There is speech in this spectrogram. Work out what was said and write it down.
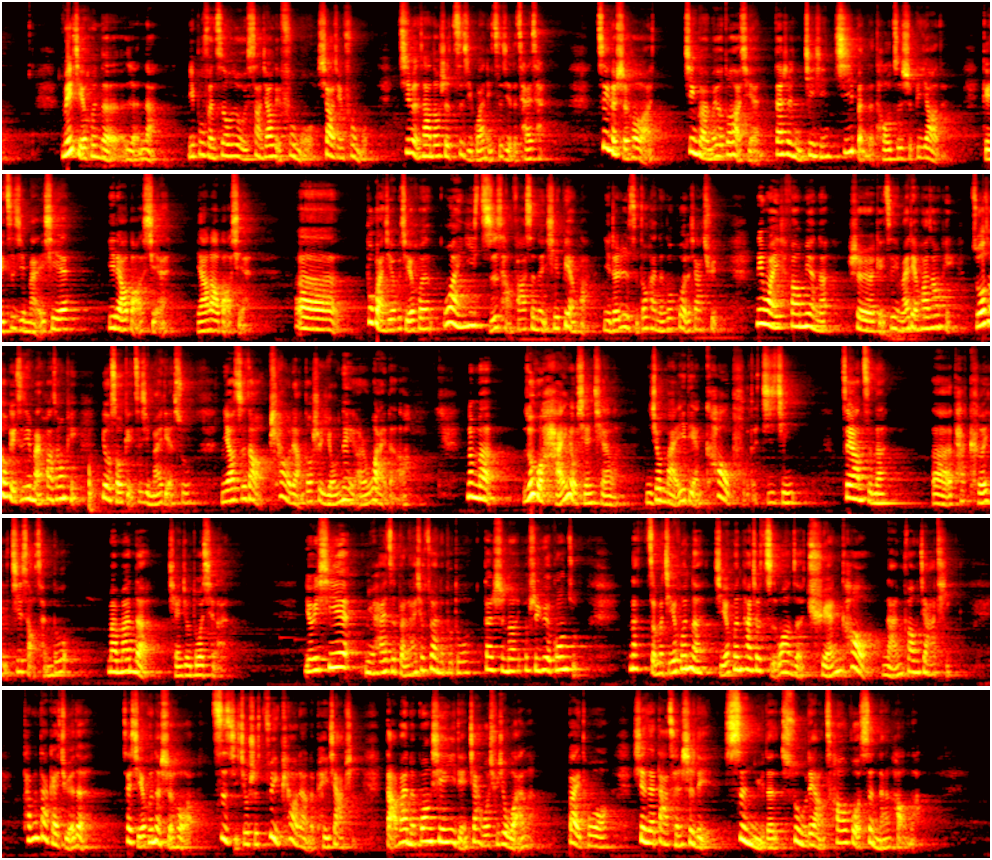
没结婚的人呢，一部分收入上交给父母，孝敬父母，基本上都是自己管理自己的财产。这个时候啊，尽管没有多少钱，但是你进行基本的投资是必要的，给自己买一些医疗保险、养老保险。呃，不管结不结婚，万一职场发生了一些变化，你的日子都还能够过得下去。另外一方面呢，是给自己买点化妆品，左手给自己买化妆品，右手给自己买点书。你要知道，漂亮都是由内而外的啊。那么，如果还有闲钱了，你就买一点靠谱的基金，这样子呢，呃，它可以积少成多，慢慢的钱就多起来。有一些女孩子本来就赚的不多，但是呢又是月光族，那怎么结婚呢？结婚她就指望着全靠男方家庭，他们大概觉得在结婚的时候啊，自己就是最漂亮的陪嫁品，打扮的光鲜一点，嫁过去就完了。拜托，现在大城市里剩女的数量超过剩男，好吗？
